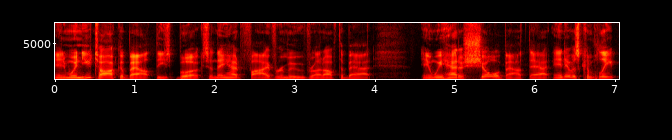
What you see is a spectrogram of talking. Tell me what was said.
And when you talk about these books, and they had five removed right off the bat, and we had a show about that, and it was complete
